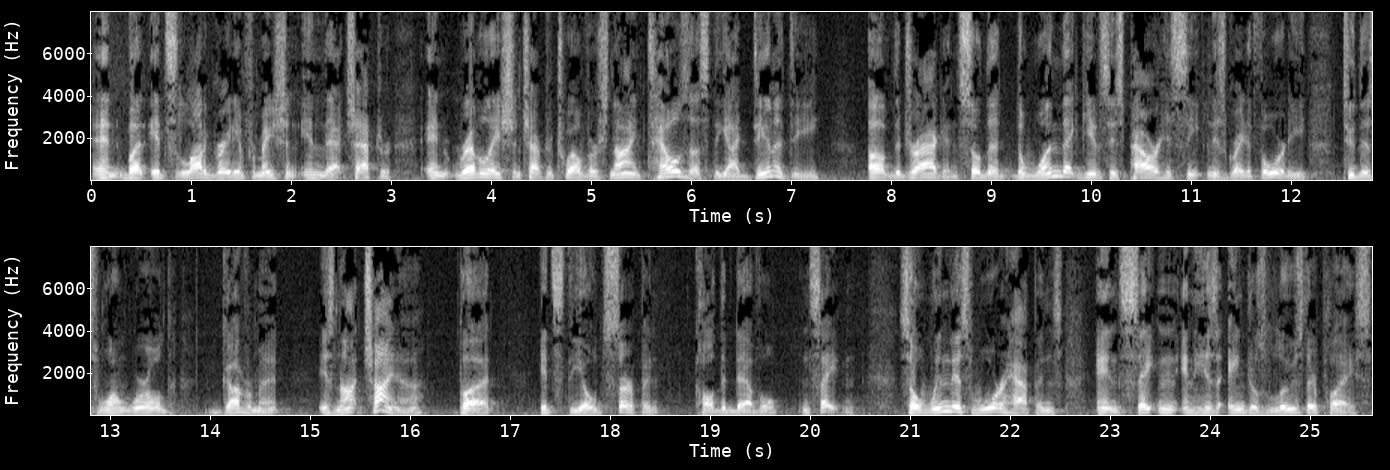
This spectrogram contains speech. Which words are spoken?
and But it's a lot of great information in that chapter. And Revelation chapter 12, verse 9, tells us the identity of the dragon. So the, the one that gives his power, his seat, and his great authority to this one world government is not China, but it's the old serpent called the devil and Satan. So when this war happens and Satan and his angels lose their place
